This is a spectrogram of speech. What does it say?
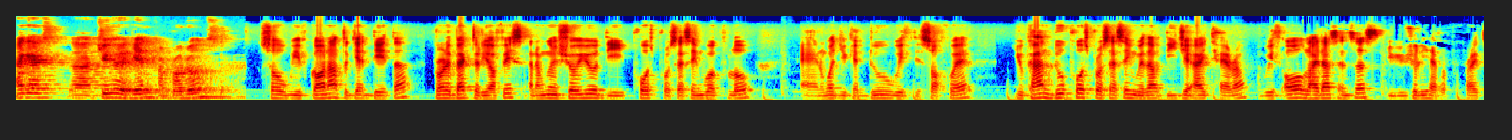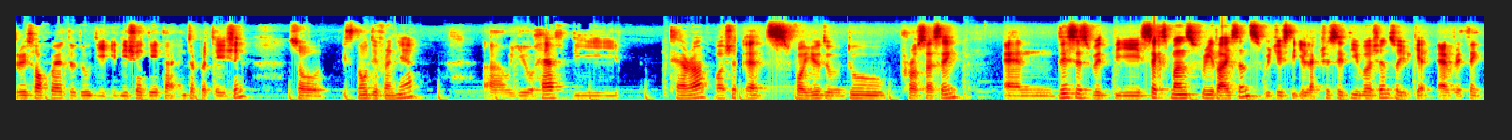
Hi guys, uh, here again from ProDrones. So we've gone out to get data, brought it back to the office, and I'm going to show you the post-processing workflow and what you can do with the software. You can't do post-processing without DJI Terra. With all LiDAR sensors, you usually have a proprietary software to do the initial data interpretation. So it's no different here. Uh, you have the Terra version that's for you to do processing and this is with the six months free license which is the electricity version so you get everything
